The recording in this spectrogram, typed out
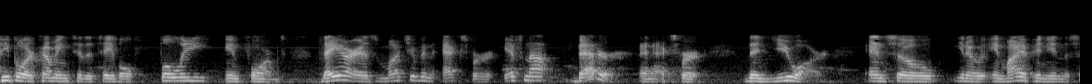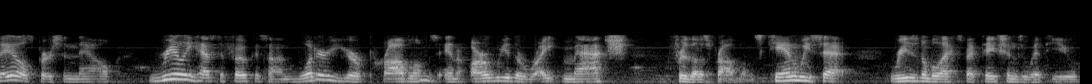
people are coming to the table fully informed. They are as much of an expert, if not better an expert than you are. And so, you know, in my opinion, the salesperson now really has to focus on what are your problems and are we the right match for those problems? Can we set reasonable expectations with you,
